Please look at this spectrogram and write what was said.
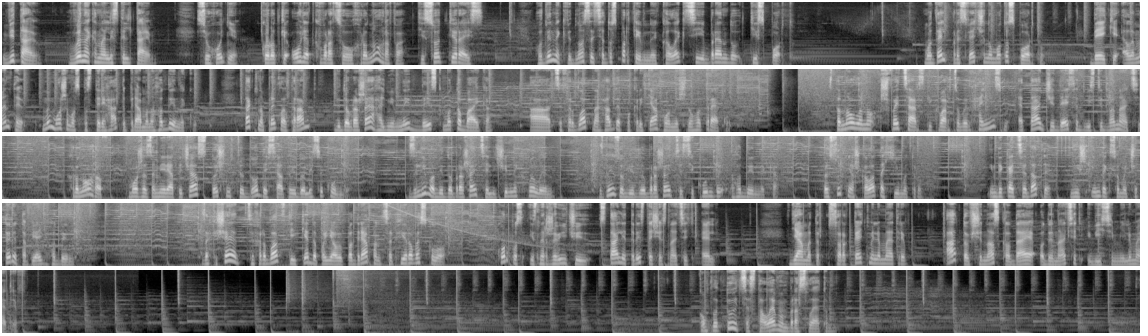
Вітаю! Ви на каналі StillTime. Сьогодні короткий огляд кварцового хронографа Tissot T-Race. Годинник відноситься до спортивної колекції бренду T-Sport. Модель присвячена мотоспорту. Деякі елементи ми можемо спостерігати прямо на годиннику. Так, наприклад, рант відображає гальмівний диск мотобайка, а циферблат нагадує покриття гоночного треку. Встановлено швейцарський кварцовий механізм ETA G10212. Хронограф може заміряти час з точністю до 10 долі секунди. Зліва відображається лічильник хвилин, знизу відображаються секунди годинника, присутня шкала тахіметру, індикація дати між індексами 4 та 5 годин. Захищає циферблат стійке до появи подряпин сапфірове скло, корпус із нержавіючої сталі 316L діаметр 45 мм, а товщина складає 11,8 мм. Комплектується сталевим браслетом.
